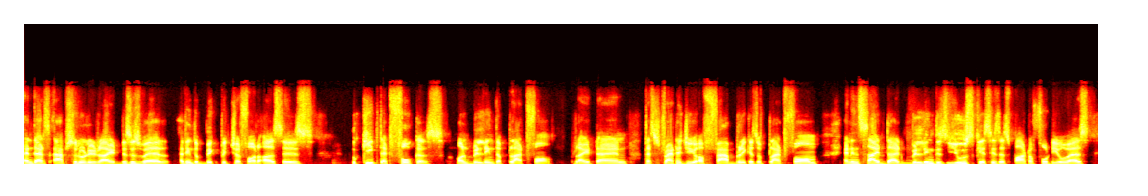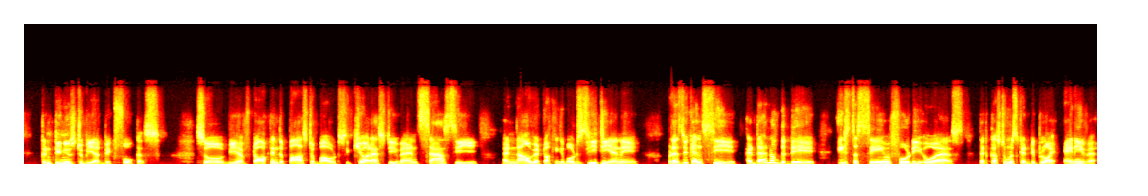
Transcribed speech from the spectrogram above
and that's absolutely right. This is where I think the big picture for us is to keep that focus on building the platform right? And that strategy of Fabric as a platform, and inside that, building these use cases as part of FortiOS continues to be our big focus. So we have talked in the past about secure SD-WAN, SASE, and now we're talking about ZTNA. But as you can see, at the end of the day, it's the same FortiOS that customers can deploy anywhere.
